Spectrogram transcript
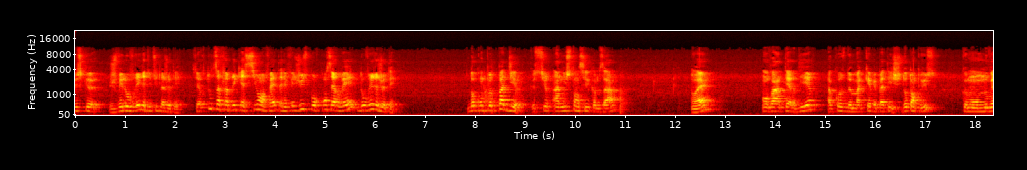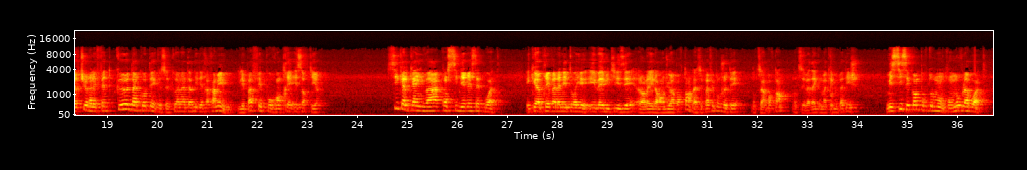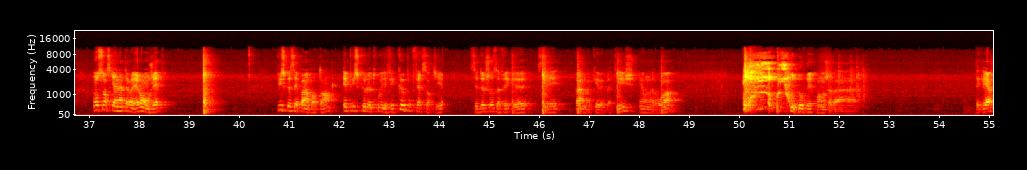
Puisque je vais l'ouvrir et tout de suite la jeter. C'est-à-dire toute sa fabrication, en fait, elle est faite juste pour conserver, d'ouvrir et jeter. Donc on ne peut pas dire que sur un ustensile comme ça, ouais, on va interdire à cause de Makeb et Patish. D'autant plus que mon ouverture, elle est faite que d'un côté, que c'est qu'un interdit des Chachamim. Il n'est pas fait pour rentrer et sortir. Si quelqu'un il va considérer cette boîte et qu'après il va la nettoyer et il va l'utiliser, alors là il a rendu important. Là, c'est pas fait pour jeter. Donc c'est important. Donc c'est Vadaïk Makeb et Patish. Mais si c'est comme pour tout le monde, qu'on ouvre la boîte, on sort ce qu'il y a à l'intérieur, on jette, puisque c'est pas important, et puisque le trou il est fait que pour faire sortir, ces deux choses, ça fait que c'est pas makev et patiche, et on a le droit d'ouvrir pendant Shabbat. C'est clair?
